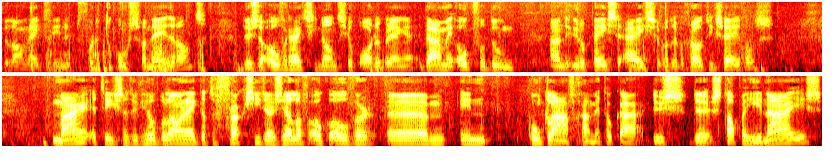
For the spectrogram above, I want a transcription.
belangrijk vinden voor de toekomst van Nederland. Dus de overheidsfinanciën op orde brengen. Daarmee ook voldoen aan de Europese eisen van de begrotingsregels. Maar het is natuurlijk heel belangrijk dat de fractie daar zelf ook over um, in conclave gaan met elkaar. Dus de stappen hierna is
